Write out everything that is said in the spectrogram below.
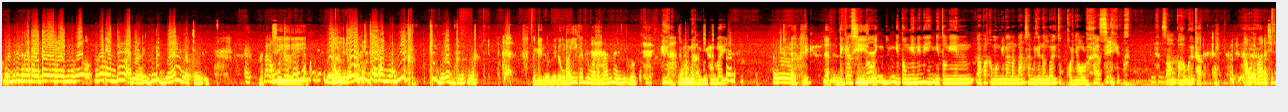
Udah gitu buka itu lagi buka buka pintu ada. Gitu jenggot cuy. secara Si- umur Itu cara umur dia. Goblok dia. Ngegendong-gendong bayi kan ke mana-mana anjir gue. Iya, bener baik. Aduh. Di, Dan di kasino si ngitungin ini, ngitungin apa kemungkinan menang sambil gendong bayi itu konyol banget sih. Sampah banget. Kamu mana sih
